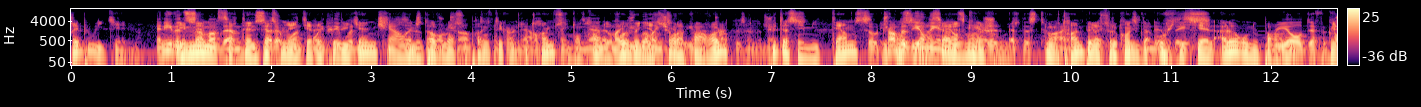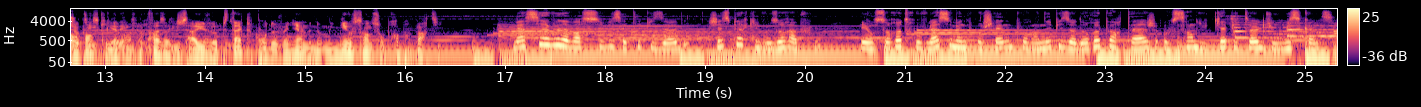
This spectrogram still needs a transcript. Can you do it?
républicaine. Et même certaines personnalités républicaines qui disaient ne pas vouloir se présenter contre Trump sont en train de revenir sur la parole suite à ces midterms et considèrent sérieusement la chose. Donc Trump est le seul candidat officiel à l'heure où nous parlons, et je pense qu'il devra faire face à de sérieux obstacles pour devenir le nominé au sein de son propre parti. Merci à vous d'avoir suivi cet épisode, j'espère qu'il vous aura plu, et on se retrouve la semaine prochaine pour un épisode reportage au sein du Capitole du Wisconsin.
